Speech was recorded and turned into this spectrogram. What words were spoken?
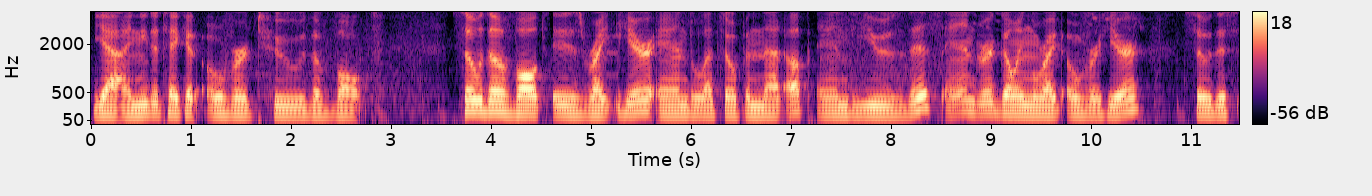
Yeah, I need to take it over to the vault. So the vault is right here, and let's open that up and use this, and we're going right over here. So this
